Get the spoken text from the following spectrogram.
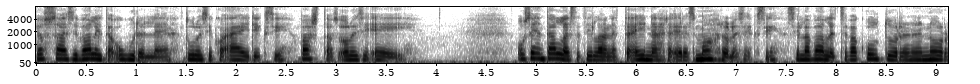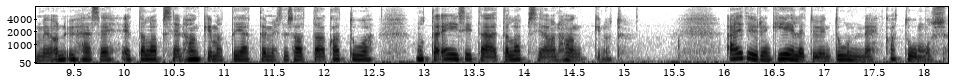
Jos saisi valita uudelleen, tulisiko äidiksi, vastaus olisi ei. Usein tällaista tilannetta ei nähdä edes mahdolliseksi, sillä vallitseva kulttuurinen normi on yhä se, että lapsien hankkimatta jättämistä saattaa katua, mutta ei sitä, että lapsia on hankkinut. Äityyden kielletyin tunne, katumus,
